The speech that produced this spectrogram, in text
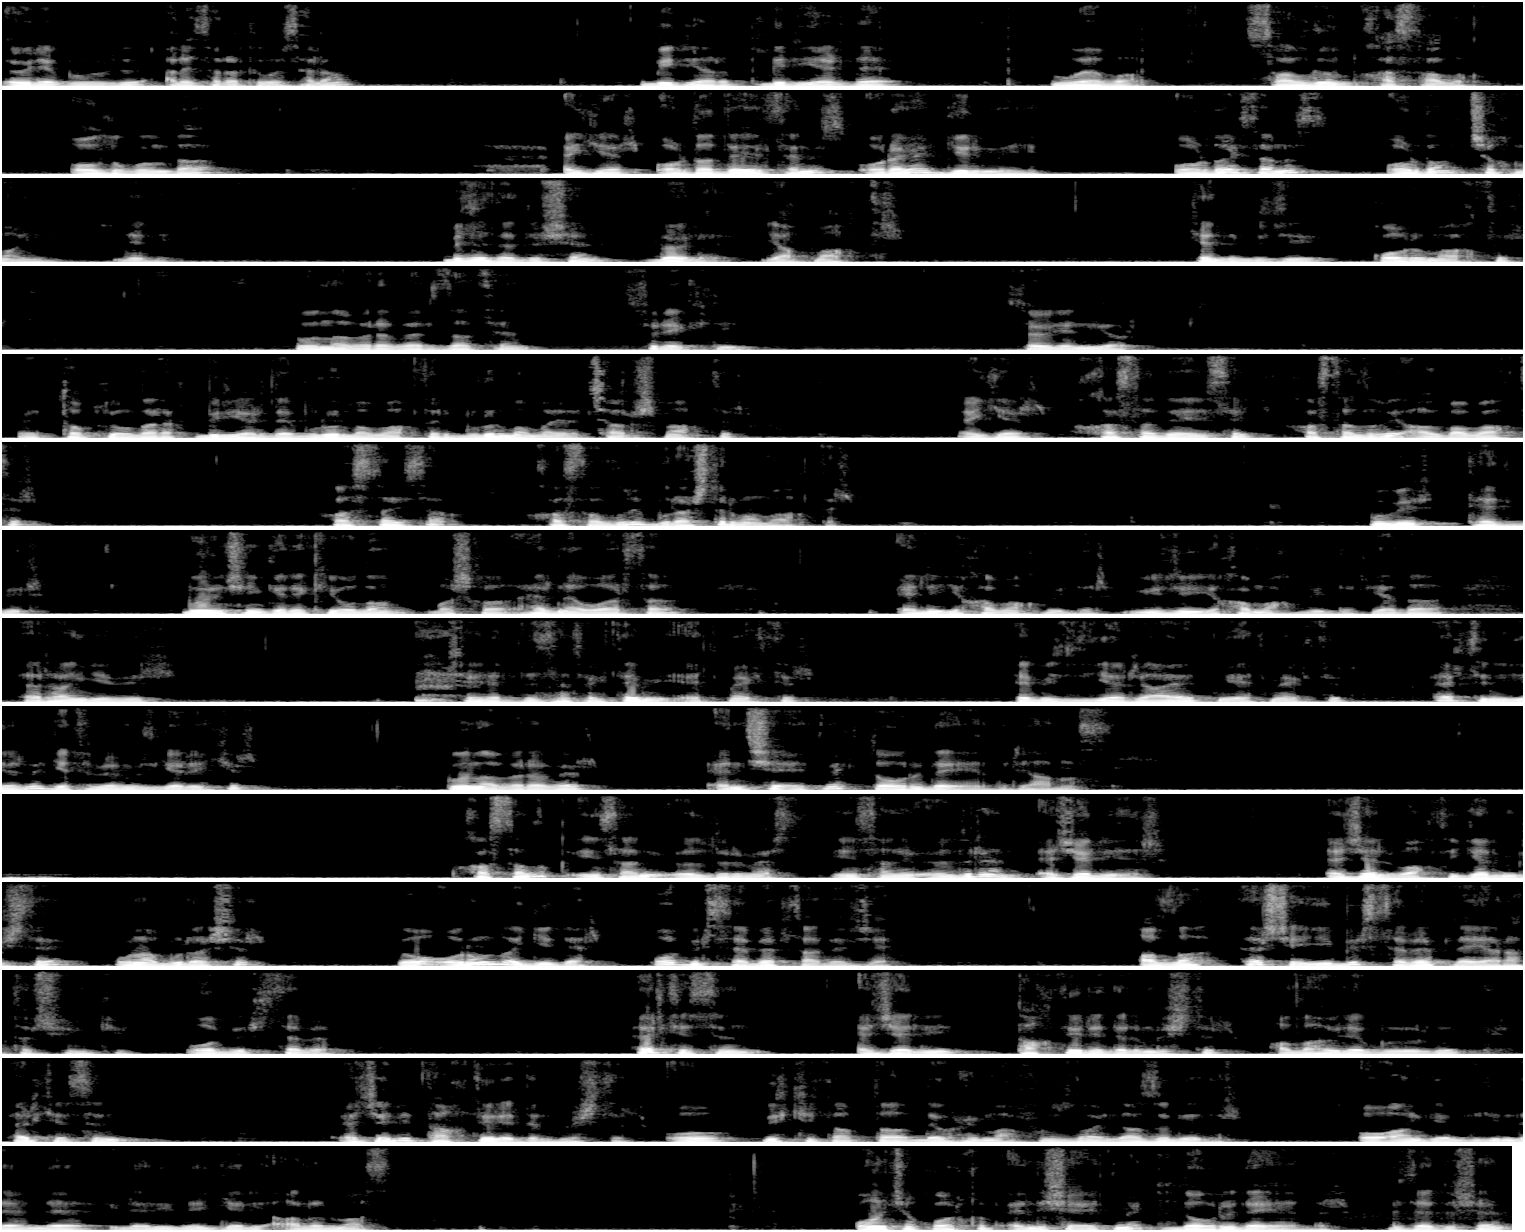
öyle buyurdu aleyhissalatü vesselam. Bir, yer, bir yerde veba, salgın hastalık olduğunda eğer orada değilseniz oraya girmeyin. Oradaysanız oradan çıkmayın dedi. Bize de düşen böyle yapmaktır. Kendimizi korumaktır. Bununla beraber zaten sürekli söyleniyor. ve toplu olarak bir yerde bulunmamaktır, bulunmamaya çalışmaktır. Eğer hasta değilsek hastalığı almamaktır. Hastaysak hastalığı bulaştırmamaktır. Bu bir tedbir. Bunun için gerekli olan başka her ne varsa eli yıkamak mıdır, yüzü yıkamak mıdır ya da herhangi bir şeyle dezenfekte mi etmektir, temizliğe riayet mi etmektir? Hepsini yerine getirmemiz gerekir. Buna beraber endişe etmek doğru değildir yalnız. Hastalık insanı öldürmez. İnsanı öldüren ecelidir. Ecel vakti gelmişse ona bulaşır ve o onunla gider. O bir sebep sadece. Allah her şeyi bir sebeple yaratır çünkü. O bir sebep. Herkesin eceli takdir edilmiştir. Allah öyle buyurdu. Herkesin eceli takdir edilmiştir. O bir kitapta, levh-i mahfuzda yazılıdır. O an geldiğinde ne ileri ne geri alınmaz. Onun için korkup endişe etmek doğru değildir. Bize düşen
